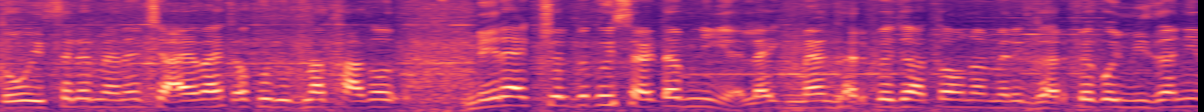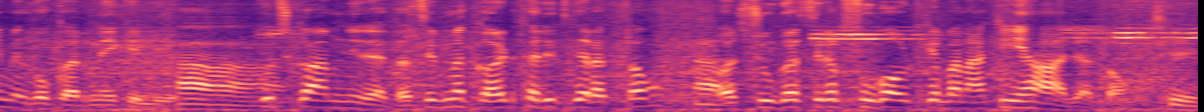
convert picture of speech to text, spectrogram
तो इसलिए मैंने चाय वाय का कुछ उतना खास और मेरा एक्चुअल पे कोई सेटअप नहीं है। लाइक मैं घर पे जाता हूँ ना मेरे घर पे कोई मीज़ा नहीं है मेरे को करने के लिए। हाँ, हाँ, कुछ काम नहीं रहता सिर्फ़ मैं कर्ड खरीद के रखता हूँ। और शुगर सिर्फ़ सुबह उठ के बना के यहाँ आ जाता हूँ।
